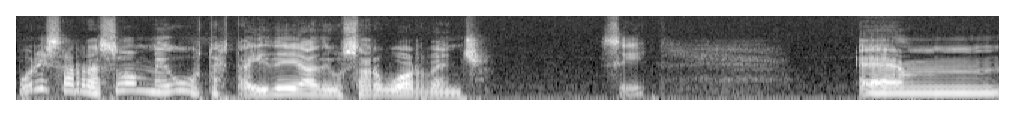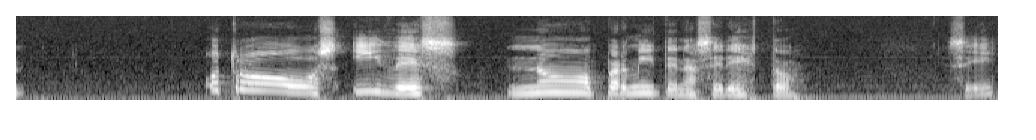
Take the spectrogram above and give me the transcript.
Por esa razón me gusta esta idea de usar Workbench. ¿Sí? Em, otros IDEs no permiten hacer esto. ¿Sí?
